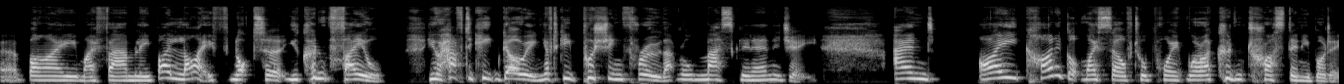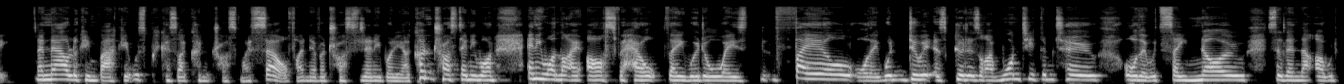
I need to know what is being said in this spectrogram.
uh, by my family, by life, not to, you couldn't fail. You have to keep going. You have to keep pushing through that real masculine energy. And I kind of got myself to a point where I couldn't trust anybody. And now looking back, it was because I couldn't trust myself. I never trusted anybody. I couldn't trust anyone. Anyone that I asked for help, they would always fail or they wouldn't do it as good as I wanted them to, or they would say no. So then that I would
